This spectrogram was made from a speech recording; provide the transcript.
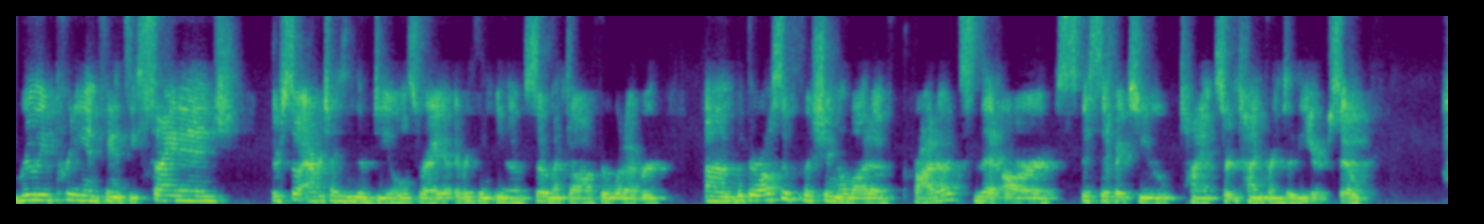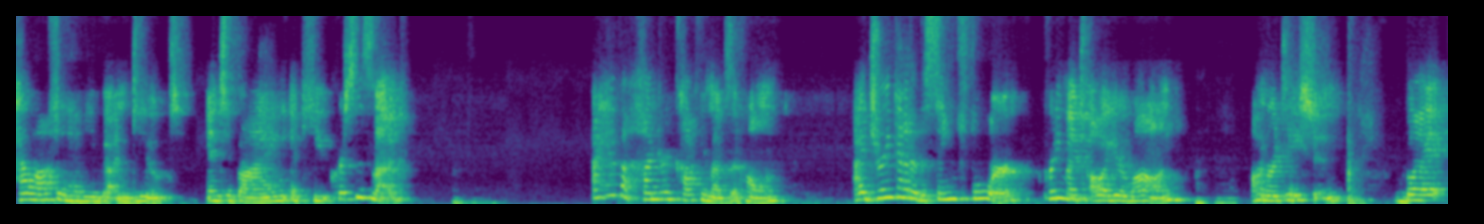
really pretty and fancy signage. They're still advertising their deals, right? Everything, you know, so much off or whatever. Um, but they're also pushing a lot of products that are specific to time certain time frames of the year. So, how often have you gotten duped into buying a cute Christmas mug? I have a hundred coffee mugs at home. I drink out of the same four pretty much all year long mm-hmm. on rotation. But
